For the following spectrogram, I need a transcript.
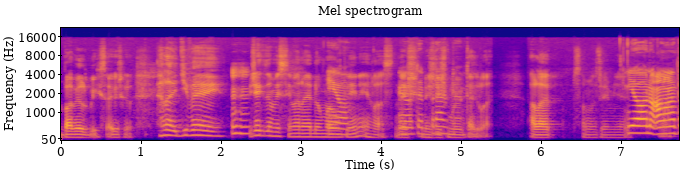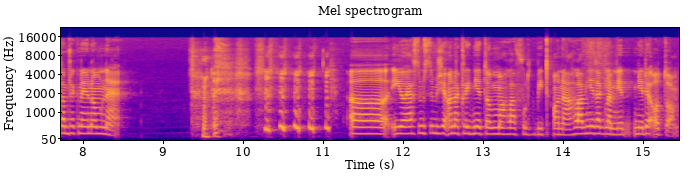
bavil bych se, řekl, hele, dívej, mm-hmm. víš, jak to myslím, a najednou mám úplně jiný hlas, než, jo, než když mluvím takhle. Ale samozřejmě... Jo, no, ale ona tam řekne jenom ne. Uh, jo, já si myslím, že ona klidně to mohla furt být ona. Hlavně takhle, mě, mě jde o to,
